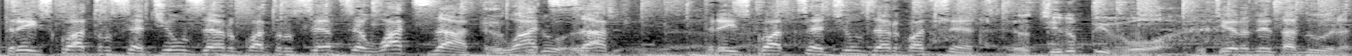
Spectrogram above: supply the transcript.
34710400 é o WhatsApp. Eu tiro- WhatsApp 34710400. Eu tiro o pivô. Você tira a dentadura.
